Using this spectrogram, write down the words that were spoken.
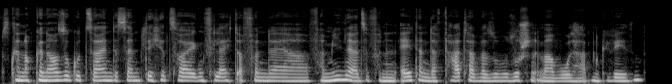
Es kann auch genauso gut sein, dass sämtliche Zeugen vielleicht auch von der Familie, also von den Eltern, der Vater war sowieso schon immer wohlhabend gewesen,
